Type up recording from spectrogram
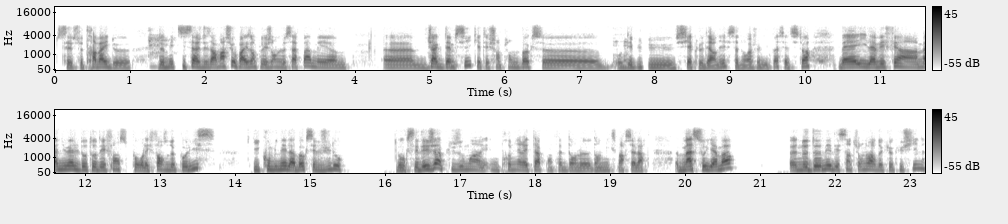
ce, travail de, de, métissage des arts martiaux. Par exemple, les gens ne le savent pas, mais euh, Jack Dempsey, qui était champion de boxe euh, au mhm. début du, siècle dernier, ça ne rajeunit pas cette histoire, ben, il avait fait un manuel d'autodéfense pour les forces de police qui combinait la boxe et le judo. Donc c'est déjà plus ou moins une première étape en fait dans le, dans le mix martial art. Masoyama euh, ne donnait des ceintures noires de Kyokushin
